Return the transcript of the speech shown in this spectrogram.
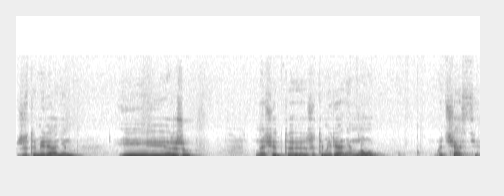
житомирянин и Рыжук, значит, э, житомирянин. Ну, отчасти.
